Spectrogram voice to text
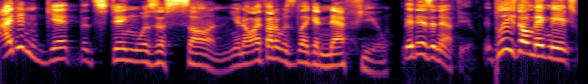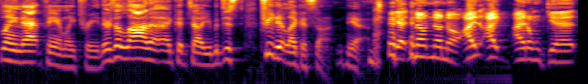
I didn't get that Sting was a son. You know, I thought it was like a nephew. It is a nephew. Please don't make me explain that family tree. There's a lot I could tell you, but just treat it like a son. Yeah. yeah. No. No. No. I. I. I don't get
